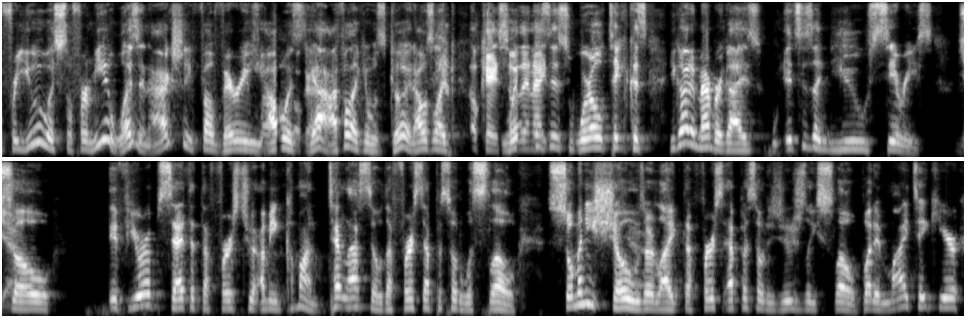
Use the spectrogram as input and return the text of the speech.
for you it was so for me it wasn't I actually felt very felt, I was okay. yeah I felt like it was good I was like okay so then is I, this world take because you got to remember guys this is a new series yeah. so if you're upset that the first two I mean come on Ted Lasso the first episode was slow so many shows yeah. are like the first episode is usually slow but in my take here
